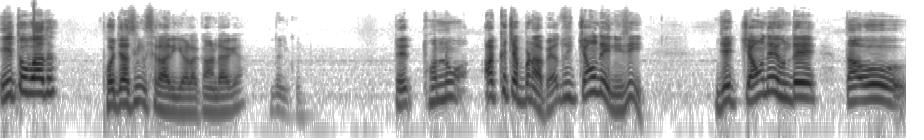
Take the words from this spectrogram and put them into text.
ਇਹ ਤੋਂ ਬਾਅਦ ਫੌਜਾ ਸਿੰਘ ਸਰਾਰੀ ਵਾਲਾ ਕਾਂਡ ਆ ਗਿਆ। ਬਿਲਕੁਲ। ਤੇ ਤੁਹਾਨੂੰ ਅੱਖ ਚੱਬਣਾ ਪਿਆ। ਤੁਸੀਂ ਚਾਹੁੰਦੇ ਨਹੀਂ ਸੀ। ਜੇ ਚਾਹੁੰਦੇ ਹੁੰਦੇ ਤਾਂ ਉਹ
